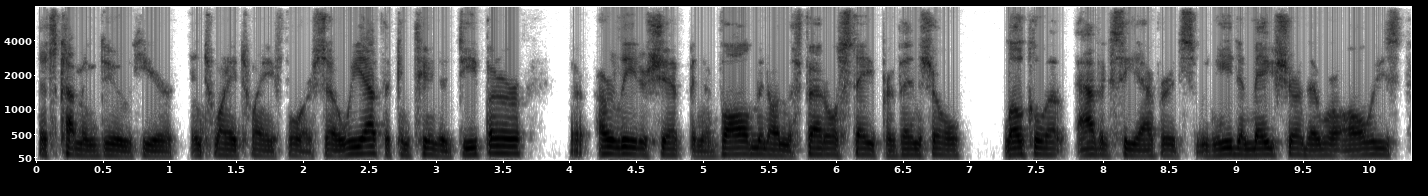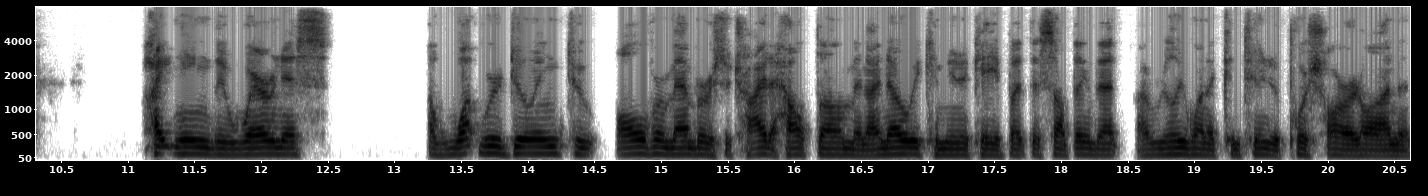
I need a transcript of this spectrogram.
that's coming due here in 2024. So we have to continue to deepen our, our leadership and involvement on the federal, state, provincial, local advocacy efforts. We need to make sure that we're always heightening the awareness of what we're doing to all of our members to try to help them. And I know we communicate, but there's something that I really want to continue to push hard on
